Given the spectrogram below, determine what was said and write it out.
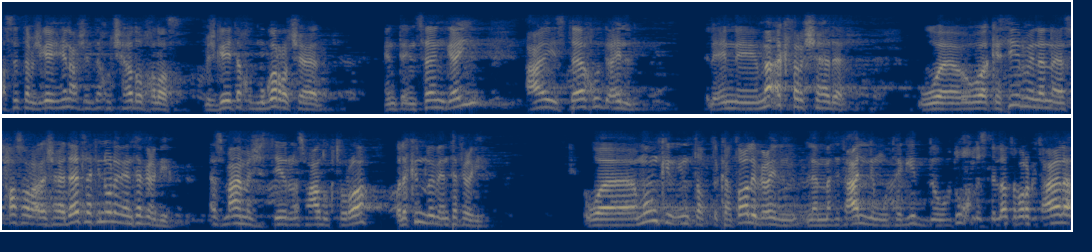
أصل أنت مش جاي هنا عشان تاخد شهادة وخلاص مش جاي تاخد مجرد شهادة. أنت إنسان جاي عايز تاخد علم لأن ما أكثر الشهادات. وكثير من الناس حصل على شهادات لكنه لم ينتفع بها. ناس معاه ماجستير وناس معاه دكتوراه ولكنه لم ينتفع بها وممكن أنت كطالب علم لما تتعلم وتجد وتخلص لله تبارك وتعالى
